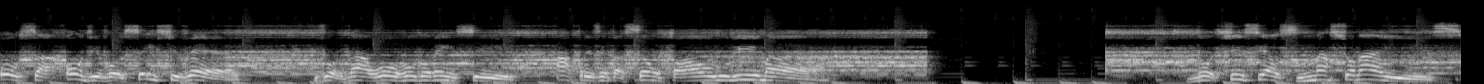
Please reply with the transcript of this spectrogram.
Ouça onde você estiver. Jornal O Rondonense. Apresentação Paulo Lima. Notícias nacionais.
